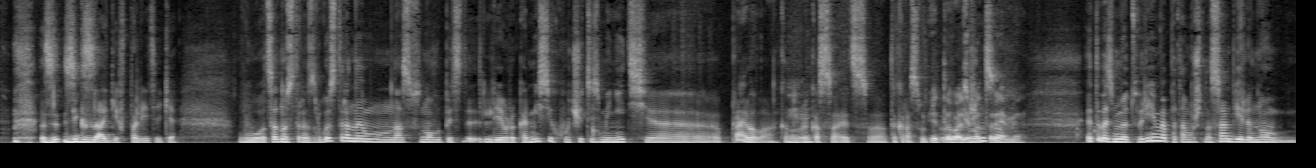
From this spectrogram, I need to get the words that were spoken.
зигзаги в политике. Вот, с одной стороны. С другой стороны, у нас новый представитель Еврокомиссии хочет изменить э, правила, которые угу. касаются как раз вот Это возьмет время. Это возьмет время, потому что на самом деле, ну,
